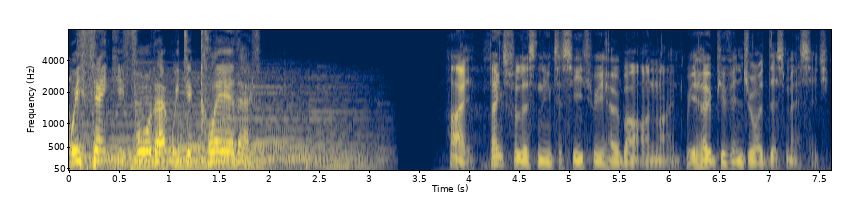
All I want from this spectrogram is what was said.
We thank you for that. We declare that. Hi, thanks for listening to C3 Hobart Online. We hope you've enjoyed this message.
